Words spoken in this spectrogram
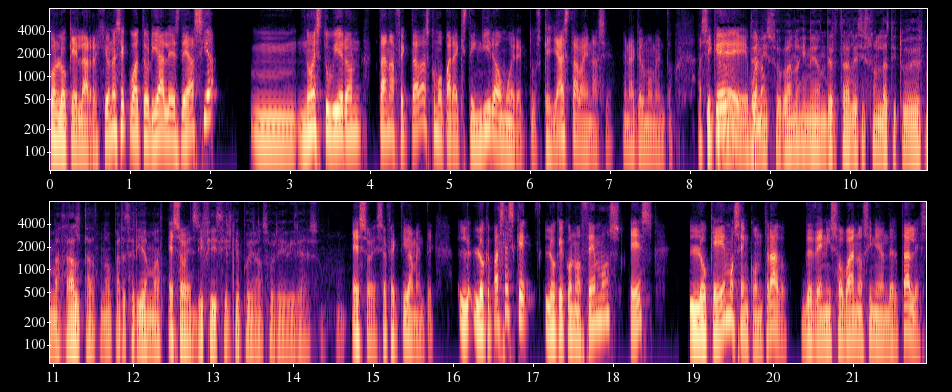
con lo que las regiones ecuatoriales de Asia mm, no estuvieron tan afectadas como para extinguir a Homo erectus, que ya estaba en Asia en aquel momento. Así que, bueno. Denisovanos y neandertales y son latitudes más altas, ¿no? Parecería más difícil que pudieran sobrevivir a eso. Eso es, efectivamente. Lo que pasa es que lo que conocemos es lo que hemos encontrado de denisovanos y neandertales.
